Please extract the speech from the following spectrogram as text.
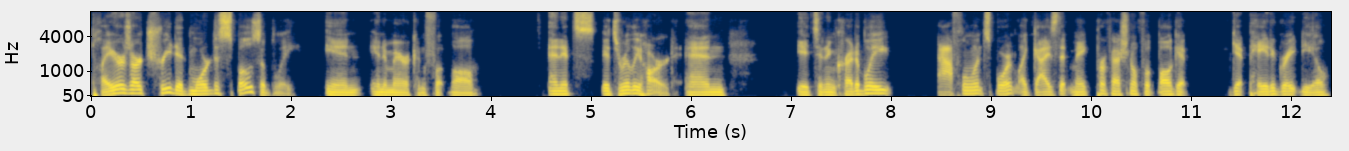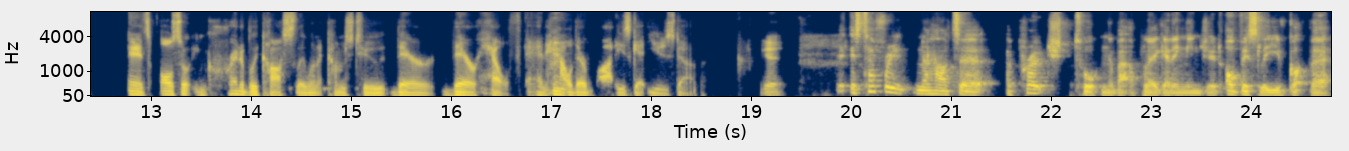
players are treated more disposably in in American football. And it's it's really hard. And it's an incredibly affluent sport like guys that make professional football get get paid a great deal and it's also incredibly costly when it comes to their their health and how their bodies get used up yeah It's tough for you to know how to approach talking about a player getting injured. Obviously, you've got the.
